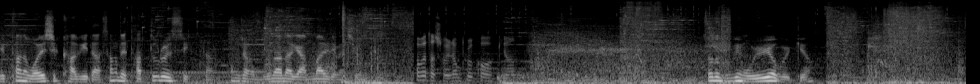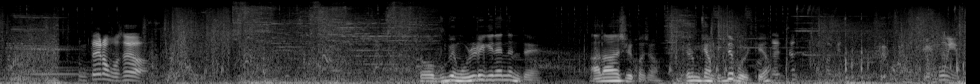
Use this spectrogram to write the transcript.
이 판은 월식 각이다. 상대 다 뚫을 수 있다. 성장 무난하게 안 말리면 지금. 탑에다 전령 풀 것 같긴 한데 저도 무빙 올려볼게요. 좀 때려보세요 저 무빙 올리긴 했는데 안 하실 거죠? 그럼 그냥 미드 볼게요. 확인 이거 공이 있고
